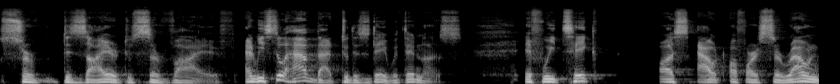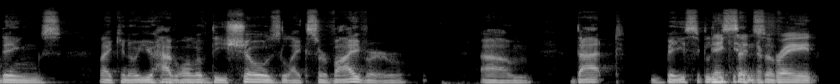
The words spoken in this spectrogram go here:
sur- desire to survive. And we still have that to this day within us. If we take us out of our surroundings, like you know, you have all of these shows like Survivor, um, that basically naked sense and afraid. of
